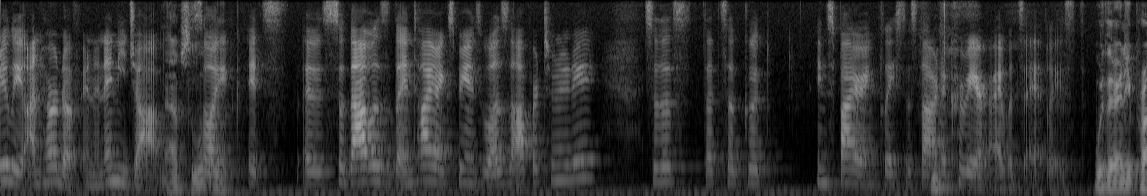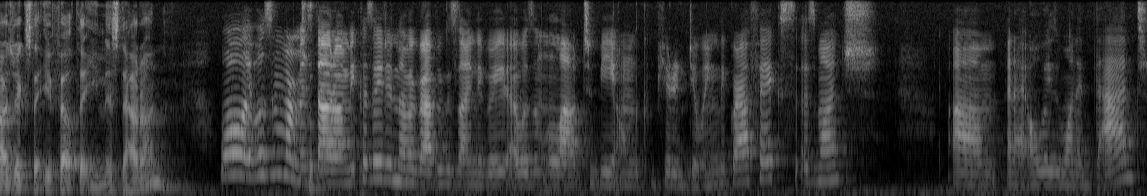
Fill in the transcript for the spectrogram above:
really unheard of in any job. Absolutely. So like it's it was so that was the entire experience was the opportunity. So that's that's a good inspiring place to start a career, I would say at least. Were there any projects that you felt that you missed out on? Well, it wasn't more missed out on because I didn't have a graphic design degree. I wasn't allowed to be on the computer doing the graphics as much. Um, and I always wanted that.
